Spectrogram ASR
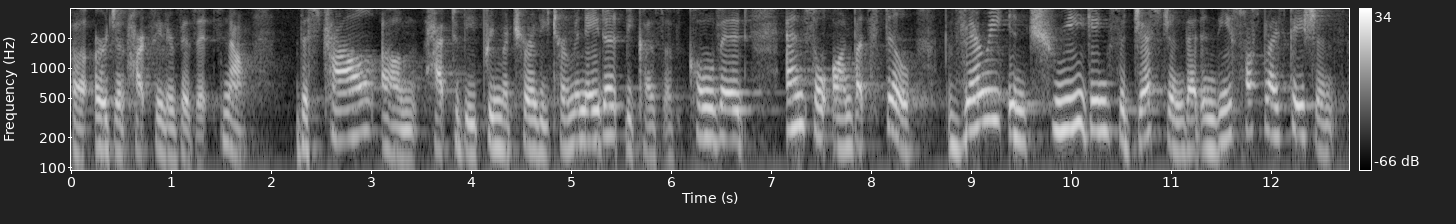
uh, urgent heart failure visits. Now, this trial um, had to be prematurely terminated because of COVID and so on, but still, very intriguing suggestion that in these hospitalized patients,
